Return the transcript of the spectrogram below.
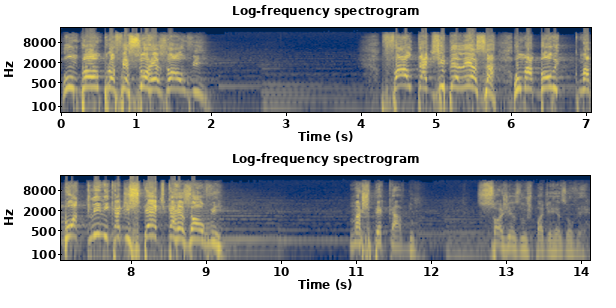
um bom professor resolve falta de beleza, uma boa, uma boa clínica de estética resolve. Mas pecado, só Jesus pode resolver.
